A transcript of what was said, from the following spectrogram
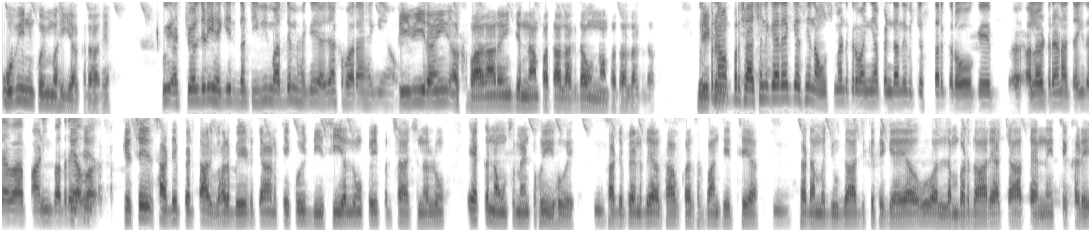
ਉਹ ਵੀ ਨਹੀਂ ਕੋਈ ਮੁਹੱਈਆ ਕਰਾ ਰਿਹਾ। ਕੋਈ ਐਕਚੁਅਲ ਜਿਹੜੀ ਹੈਗੀ ਜਿੱਦਾਂ ਟੀਵੀ ਮਾਧਿਅਮ ਹੈਗੇ ਆ ਜਾਂ ਅਖਬਾਰਾਂ ਹੈਗੀਆਂ ਟੀਵੀ ਰਾਹੀਂ ਅਖਬਾਰਾਂ ਰਾਹੀਂ ਜਿੰਨਾ ਪਤਾ ਲੱਗਦਾ ਉਨਾ ਪਤਾ ਲੱਗਦਾ। ਲੇਕਿਨ ਪ੍ਰਸ਼ਾਸਨ ਕਹਿ ਰਿਹਾ ਕਿ ਅਸੀਂ ਅਨਾਉਂਸਮੈਂਟ ਕਰਵਾਈਆਂ ਪਿੰਡਾਂ ਦੇ ਵਿੱਚ ਸਤਰਕ ਰਹੋ ਕਿ ਅਲਰਟ ਰਹਿਣਾ ਚਾਹੀਦਾ ਵਾ ਪਾਣੀ ਵੱਧ ਰਿਹਾ ਵਾ। ਕਿਸੇ ਸਾਡੇ ਪਿੰਡ ਧਾਲੀਵਾਲ ਬੇਟ ਚ ਆਣ ਕੇ ਕੋਈ ਡੀਸੀ ਵੱਲੋਂ ਕੋਈ ਪ੍ਰਸ਼ਾਸਨ ਵੱਲੋਂ ਇੱਕ ਅਨਾਉਂਸਮੈਂਟ ਹੋਈ ਹੋਵੇ। ਸਾਡੇ ਪਿੰਡ ਦੇ ਆ ਸਾਬਕਾ ਸਰਪੰਚ ਇੱਥੇ ਆ। ਸਾਡਾ ਮੌਜੂਦਾ ਅੱਜ ਕਿਤੇ ਗਏ ਆ ਉਹ ਆ ਲੰਬੜਦਾਰ ਆ ਚਾਰ ਤਿੰਨ ਇੱਥੇ ਖੜੇ।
